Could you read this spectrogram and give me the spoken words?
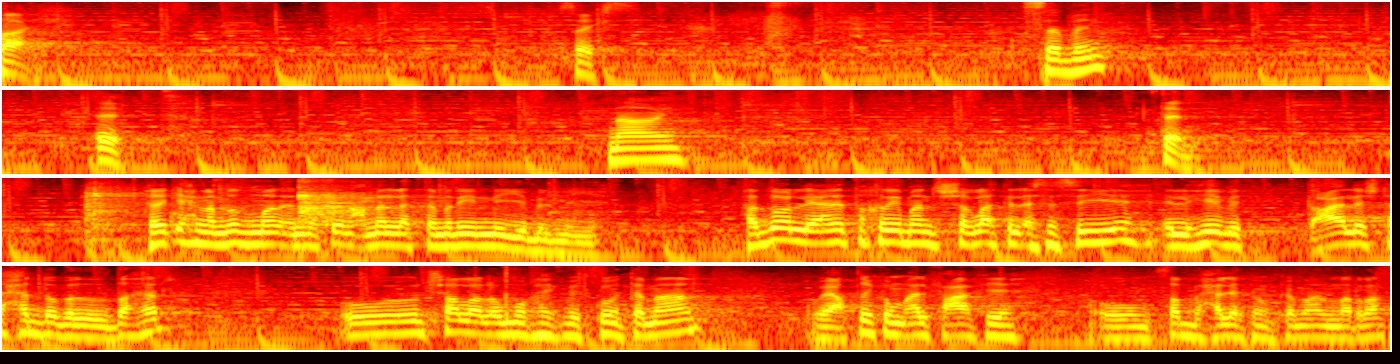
5 6 7 8 9 10 هيك إحنا بنضمن إنه نكون عملنا التمرين 100% هدول يعني تقريبا الشغلات الأساسية اللي هي بتعالج تحدب الظهر. وإن شاء الله الأمور هيك بتكون تمام. ويعطيكم ألف عافية ونصبح عليكم كمان مرة.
